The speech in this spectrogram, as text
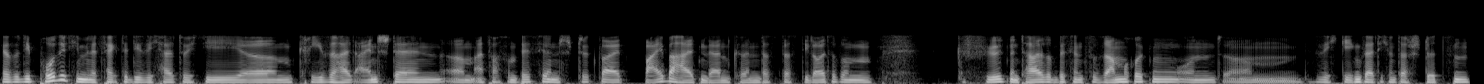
also die positiven Effekte, die sich halt durch die ähm, Krise halt einstellen, ähm, einfach so ein bisschen ein Stück weit beibehalten werden können, dass, dass die Leute so ein gefühlt mental so ein bisschen zusammenrücken und ähm, sich gegenseitig unterstützen.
